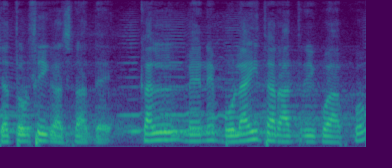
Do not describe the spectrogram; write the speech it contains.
चतुर्थी का श्राद्ध है। कल मैंने बोला ही था रात्रि को आपको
